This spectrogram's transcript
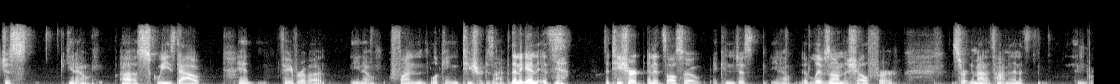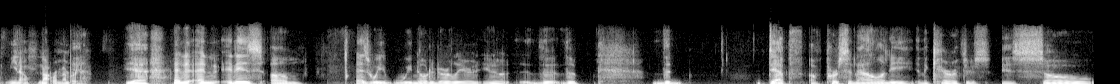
just you know uh, squeezed out in favor of a you know fun looking t-shirt design but then again it's Yeah. a t-shirt and it's also it can just you know it lives on the shelf for a certain amount of time and then it's you know not remembered Yeah, and and it is um, as we we noted earlier. You know, the the the depth of personality in the characters is so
